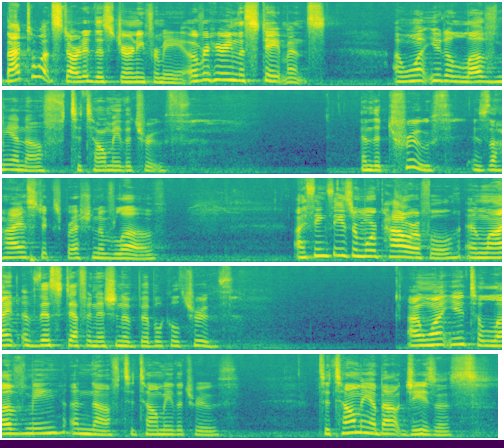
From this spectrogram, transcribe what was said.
Back to what started this journey for me, overhearing the statements I want you to love me enough to tell me the truth. And the truth is the highest expression of love. I think these are more powerful in light of this definition of biblical truth. I want you to love me enough to tell me the truth, to tell me about Jesus.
